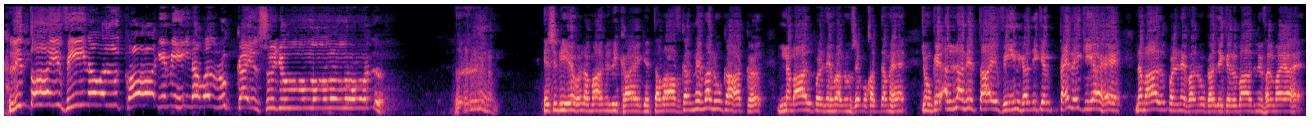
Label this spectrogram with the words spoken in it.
للطائفین والقائمین والرکع السجود. اس لیے علماء نے لکھا ہے کہ طواف کرنے والوں کا حق نماز پڑھنے والوں سے مقدم ہے کیونکہ اللہ نے طائفین کا ذکر پہلے کیا ہے، نماز پڑھنے والوں کا ذکر بعد میں فرمایا ہے۔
